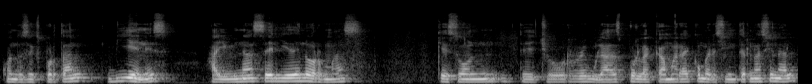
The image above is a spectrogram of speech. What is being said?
cuando se exportan bienes, hay una serie de normas que son de hecho reguladas por la Cámara de Comercio Internacional,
